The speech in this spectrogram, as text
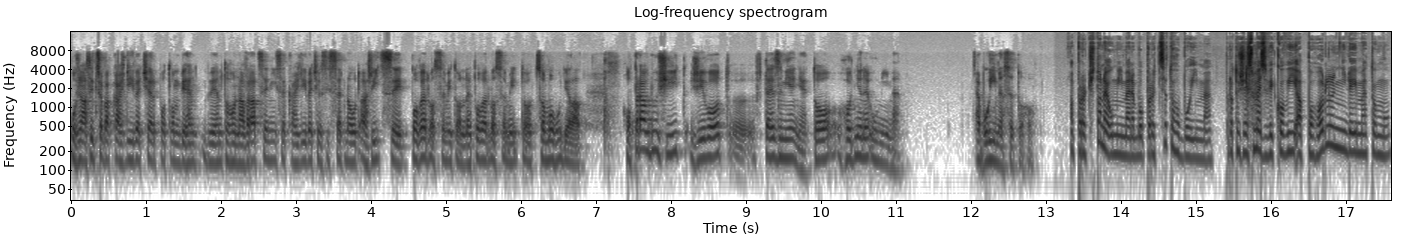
Možná si třeba každý večer potom během, během toho navracení se každý večer si sednout a říct si, povedlo se mi to, nepovedlo se mi to, co mohu dělat. Opravdu žít život eh, v té změně, to hodně neumíme. A bojíme se toho. A proč to neumíme, nebo proč se toho bojíme? Protože jsme zvykoví a pohodlní, dejme tomu?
